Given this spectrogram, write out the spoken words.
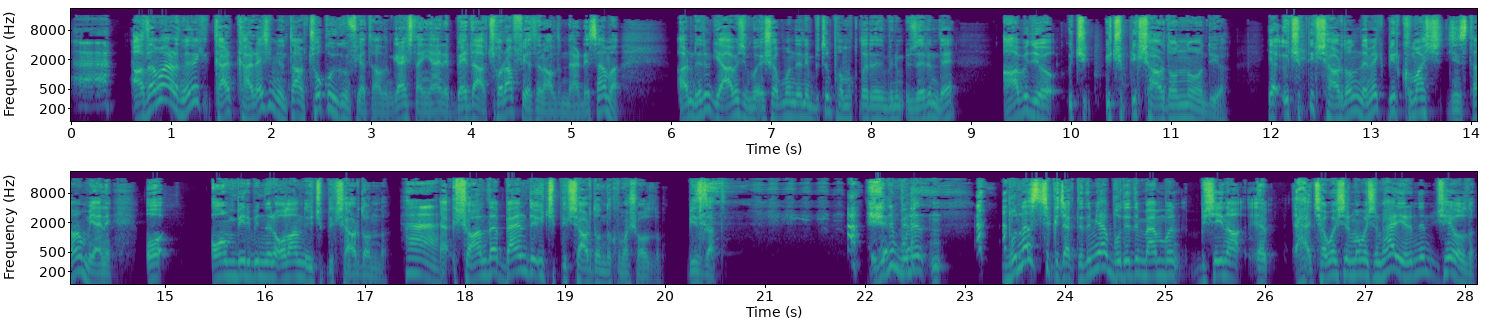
Adam aradım dedi ki Kar kardeşim dedim tamam çok uygun fiyat aldım gerçekten yani bedava çorap fiyatını aldım neredeyse ama aradım dedim ki abicim bu eşofman dedim bütün pamukları dedim benim üzerimde. Abi diyor üç, üç iplik şardonlu o diyor. Ya üç iplik şardonlu demek bir kumaş cins tamam mı? Yani o 11 bin lira olan da üç iplik şardonlu. Ha. Ya şu anda ben de üç iplik şardonlu kumaş oldum bizzat. e dedim bu ne bu nasıl çıkacak dedim ya bu dedim ben bu bir şeyin çamaşır mamaşırım her yerimden şey oldu.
